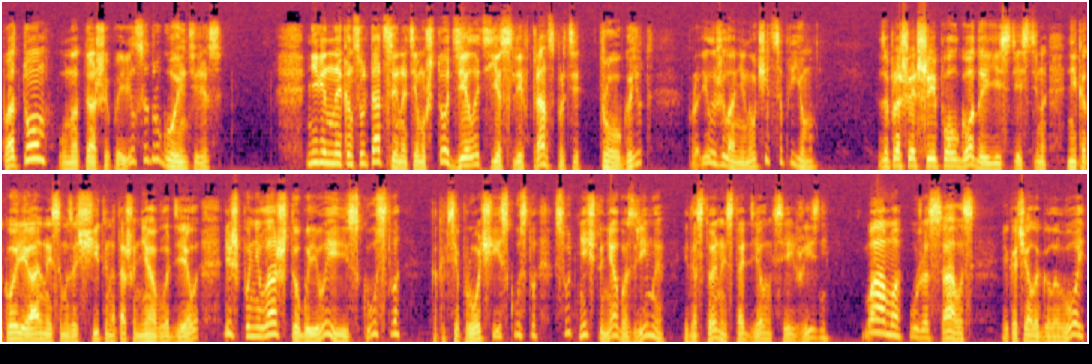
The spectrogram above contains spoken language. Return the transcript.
Потом у Наташи появился другой интерес. Невинная консультация на тему, что делать, если в транспорте трогают, породила желание научиться приемам. За прошедшие полгода, естественно, никакой реальной самозащиты Наташа не овладела, лишь поняла, что боевые искусства, как и все прочие искусства, суть нечто необозримое и достойное стать делом всей жизни. Мама ужасалась и качала головой,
